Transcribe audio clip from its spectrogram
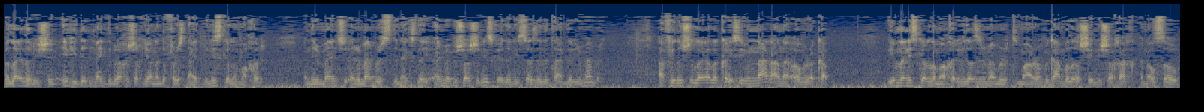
if he didn't make the bracha shechiyon on the first night, and he remembers the next day, then he says at the time that he remembered. Even not on a, over a cup. Even if he doesn't remember tomorrow, and also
